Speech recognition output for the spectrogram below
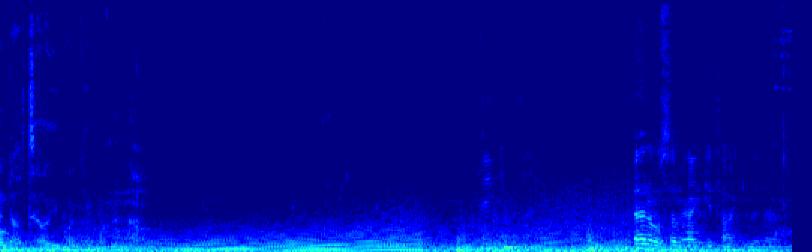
And I'll tell you what you want to know. Ben olsam Hank'i takip ederdim.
